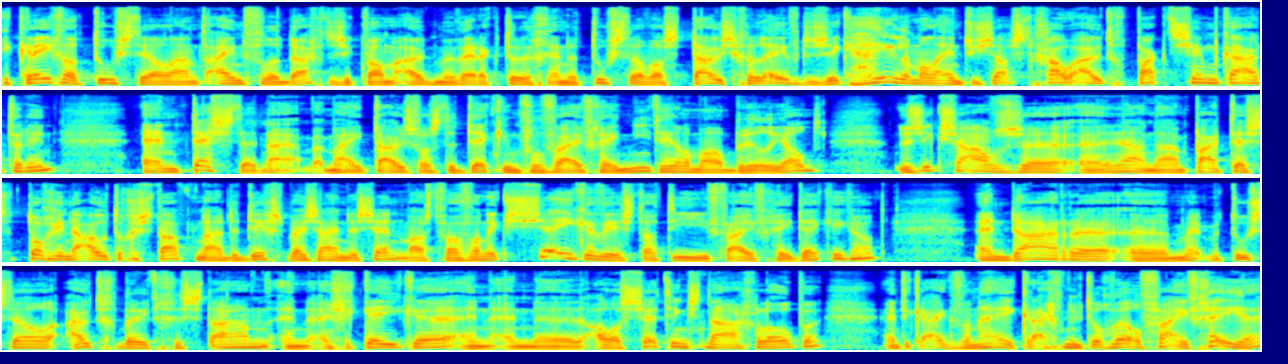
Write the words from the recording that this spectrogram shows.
ik kreeg dat toestel aan het eind van de dag. Dus ik kwam uit mijn werk terug en het toestel was thuis geleverd. Dus ik helemaal enthousiast, gauw uitgepakt, simkaart erin. En testen. Nou, bij mij thuis was de dekking voor 5G niet helemaal briljant. Dus ik s'avonds uh, ja, na een paar testen toch in de auto gestapt. Naar de dichtstbijzijnde zendmast waarvan ik zeker wist dat die 5G dekking had. En daar uh, met mijn toestel uitgebreid gestaan en, en gekeken. En, en alle settings nagelopen. En te kijken van, hé, hey, ik krijg nu toch wel 5G hè?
